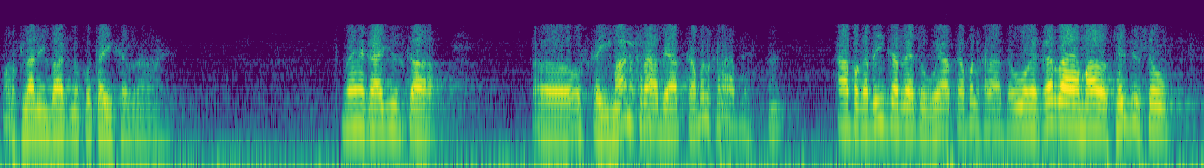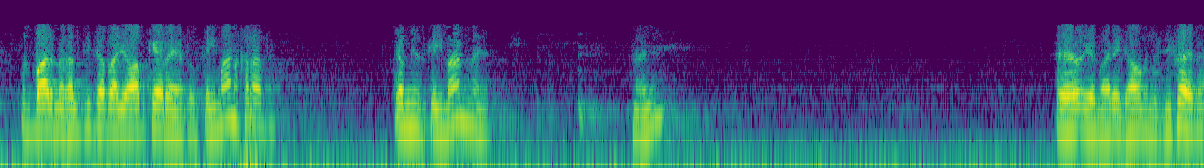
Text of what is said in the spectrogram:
اور فلانی بات میں کوتا ہی کر رہا ہے۔ تو میں نے کہا جی اس کا اس کا ایمان خراب ہے، آپ کا عمل خراب ہے۔ ہاں؟ آپ اگر نہیں کر رہے تو وہ آپ کا عمل خراب ہے۔ وہ اگر کر رہا ہے ہمارا پھر بھی سے اس بارے میں غلطی کر رہا ہے، جو آپ کہہ رہے ہیں، تو اس کا ایمان خراب ہے۔ کمی اس کے ایمان میں ہے ہاں جی؟ یہ ہمارے گاؤں میں لطیفہ ہے نا،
